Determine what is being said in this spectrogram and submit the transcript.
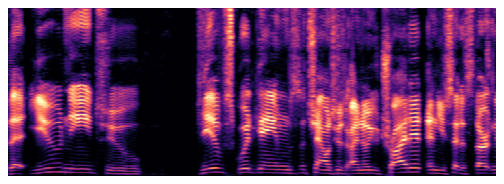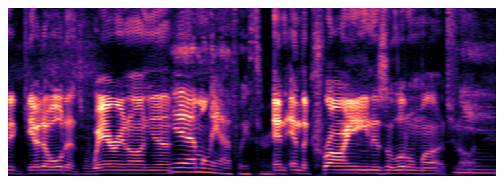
that you need to give Squid Games a challenge because I know you tried it and you said it's starting to get old and it's wearing on you. Yeah, I'm only halfway through. And and the crying is a little much. and all that. yeah.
